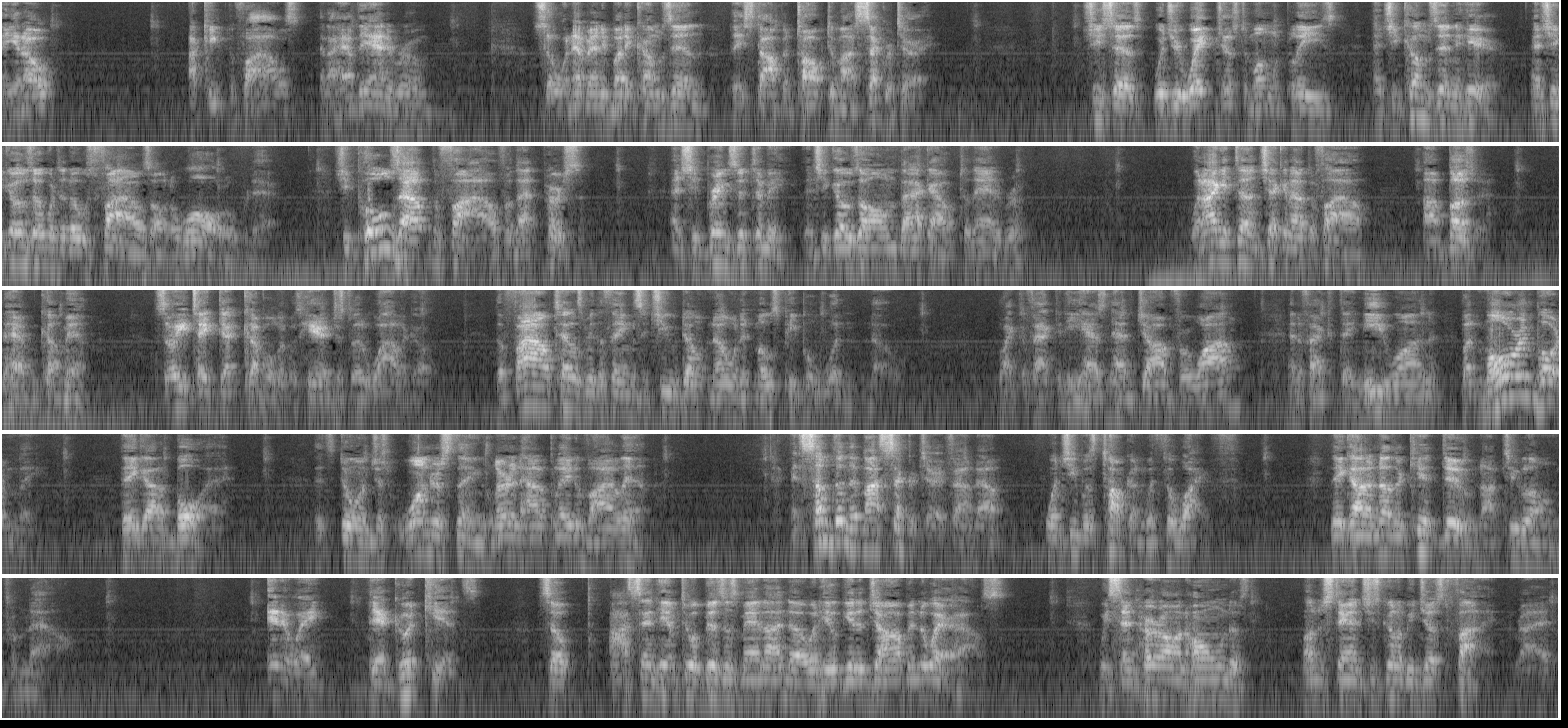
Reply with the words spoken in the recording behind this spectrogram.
And you know, I keep the files and I have the anteroom. So whenever anybody comes in, they stop and talk to my secretary. She says, Would you wait just a moment, please? And she comes in here and she goes over to those files on the wall over there. She pulls out the file for that person and she brings it to me. Then she goes on back out to the anteroom. When I get done checking out the file, I buzz her to have them come in. So you take that couple that was here just a little while ago. The file tells me the things that you don't know and that most people wouldn't know. Like the fact that he hasn't had a job for a while, and the fact that they need one, but more importantly, they got a boy that's doing just wondrous things, learning how to play the violin. And something that my secretary found out when she was talking with the wife. They got another kid due not too long from now. Anyway, they're good kids. So I sent him to a businessman I know and he'll get a job in the warehouse. We sent her on home to understand she's going to be just fine, right?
